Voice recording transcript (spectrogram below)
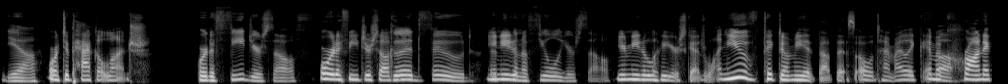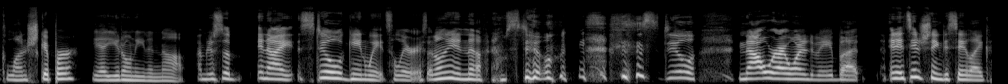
yeah, or to pack a lunch or to feed yourself or to feed yourself good food. You need- to fuel yourself. you need to look at your schedule. And you've picked on me about this all the time. I like am a Oh. chronic lunch skipper. Yeah, you don't eat enough. I'm just a, and I still gain weight. It's hilarious. I don't eat enough, and I'm still, still not where I wanted to be. But and it's interesting to say, like,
